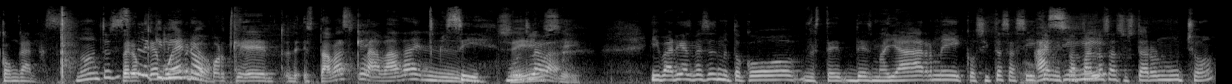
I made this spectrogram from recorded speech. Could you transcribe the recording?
con ganas, ¿no? Entonces, Pero es el qué equilibrio. bueno, porque estabas clavada en. Sí, muy clavada. sí. Y varias veces me tocó este, desmayarme y cositas así ¿Ah, que mis sí? papás los asustaron mucho.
